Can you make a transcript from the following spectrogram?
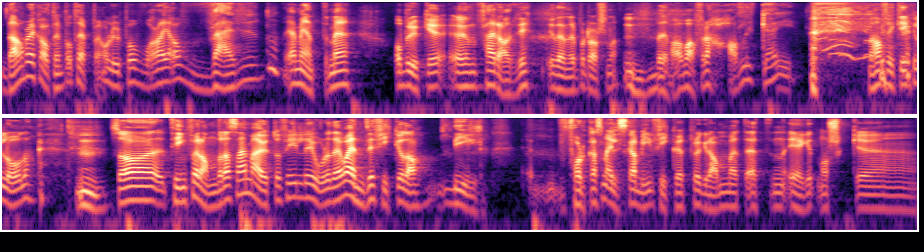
Da ble jeg kalt inn på teppet og lurte på hva i all verden jeg mente med å bruke en Ferrari i den reportasjen. Mm -hmm. Men det var bare for å ha det litt gøy. Men han fikk ikke lov, da. Mm. Så ting forandra seg med Autofil. Det gjorde det. Og endelig fikk jo da bil Folka som elska bil, fikk jo et program, et, et, et eget norsk eh,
